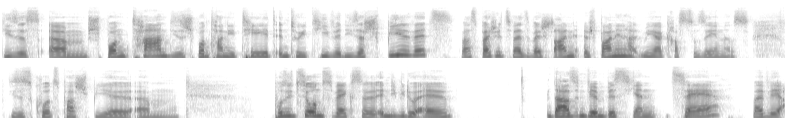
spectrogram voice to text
dieses ähm, spontan, diese Spontanität, intuitive, dieser Spielwitz, was beispielsweise bei äh, Spanien halt mega krass zu sehen ist, dieses Kurzpassspiel, ähm, Positionswechsel, individuell, da sind wir ein bisschen zäh, weil wir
